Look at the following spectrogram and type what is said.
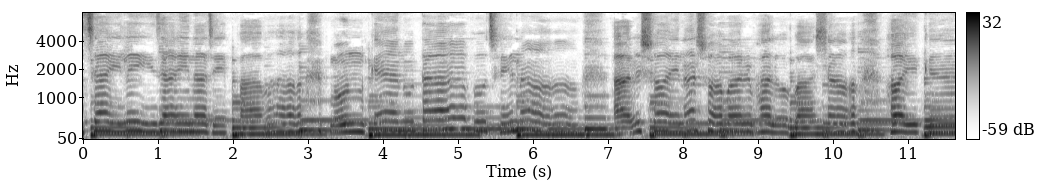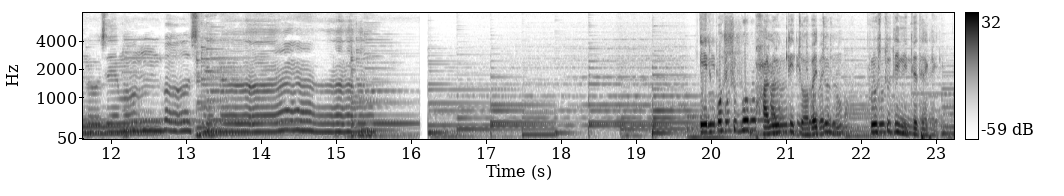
চাইলেই যায় না যে পাওয়া। মন কেন তা বোঝে না। আর সয় না সবার ভালোবাসা, হয় কেন যে মন বোঝে না। এরপর শুভ ভালো একটি জবের জন্য প্রস্তুতি নিতে থাকে।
